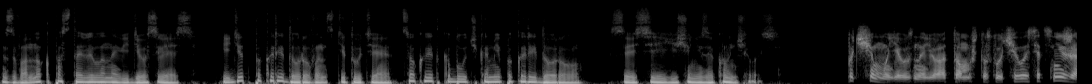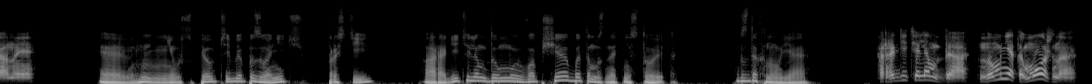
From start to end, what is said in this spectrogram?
Звонок поставила на видеосвязь. Идет по коридору в институте, цокает каблучками по коридору. Сессия еще не закончилась. «Почему я узнаю о том, что случилось от Снежаны?» «Э, не успел тебе позвонить, прости. А родителям, думаю, вообще об этом знать не стоит». Вздохнул я. «Родителям да, но мне-то можно.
